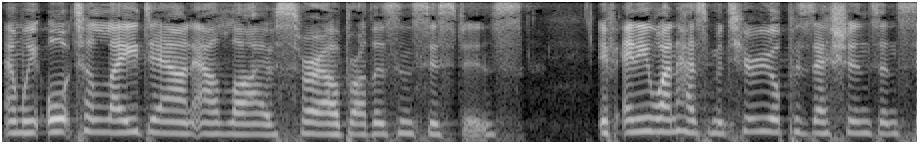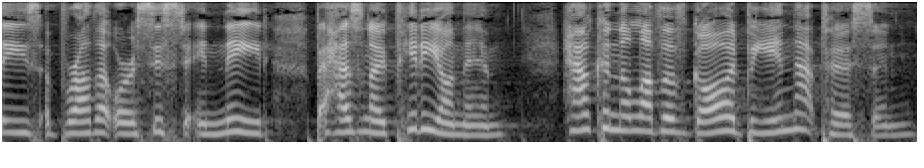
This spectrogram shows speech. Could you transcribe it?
and we ought to lay down our lives for our brothers and sisters. If anyone has material possessions and sees a brother or a sister in need, but has no pity on them, how can the love of God be in that person?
